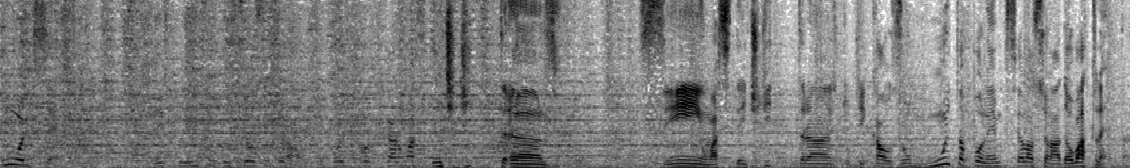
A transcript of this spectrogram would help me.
187, destruindo o seu cinturão, depois de provocar um acidente de trânsito. Sim, um acidente de trânsito que causou muita polêmica relacionada ao atleta.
